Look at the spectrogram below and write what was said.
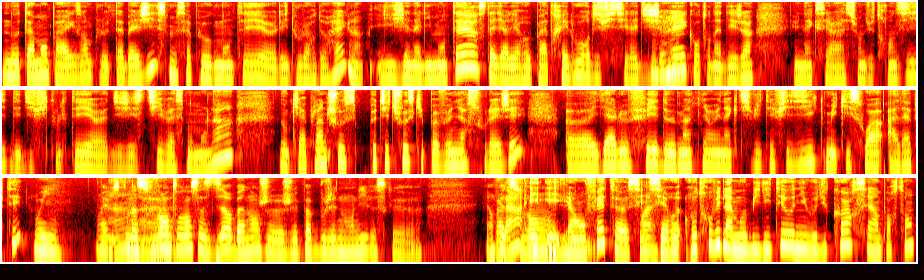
notamment par exemple le tabagisme, ça peut augmenter euh, les douleurs de règles. L'hygiène alimentaire, c'est-à-dire les repas très lourds, difficiles à digérer, mm-hmm. quand on a déjà une accélération du transit, des difficultés euh, digestives à ce moment-là. Donc il y a plein de choses, petites choses qui peuvent venir soulager. il y a le fait de maintenir une activité physique, mais qui soit adaptée. Oui. parce qu'on a hein, souvent tendance à se dire, bah non, je ne vais pas bouger de mon lit parce que et en voilà. fait, et, en fait, c'est retrouver de la mobilité au niveau du corps, c'est important.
